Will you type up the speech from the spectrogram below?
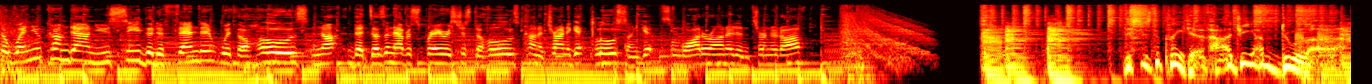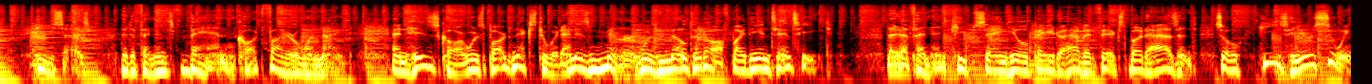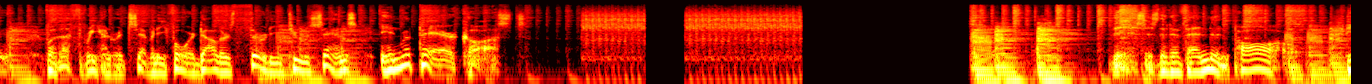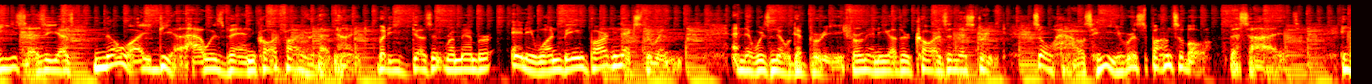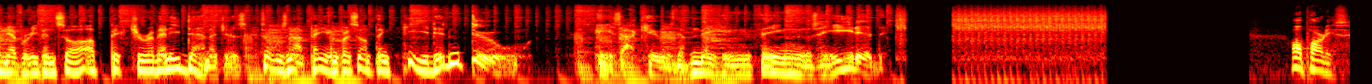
So when you come down, you see the defendant with a hose, not that doesn't have a sprayer. It's just a hose, kind of trying to get close and get some water on it and turn it off. This is the plaintiff, Haji Abdullah. He says the defendant's van caught fire one night, and his car was parked next to it, and his mirror was melted off by the intense heat. The defendant keeps saying he'll pay to have it fixed, but hasn't, so he's here suing for the $374.32 in repair costs. This is the defendant, Paul. He says he has no idea how his van caught fire that night, but he doesn't remember anyone being parked next to him. And there was no debris from any other cars in the street, so how's he responsible? Besides, he never even saw a picture of any damages, so he's not paying for something he didn't do. He's accused of making things heated. All parties,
